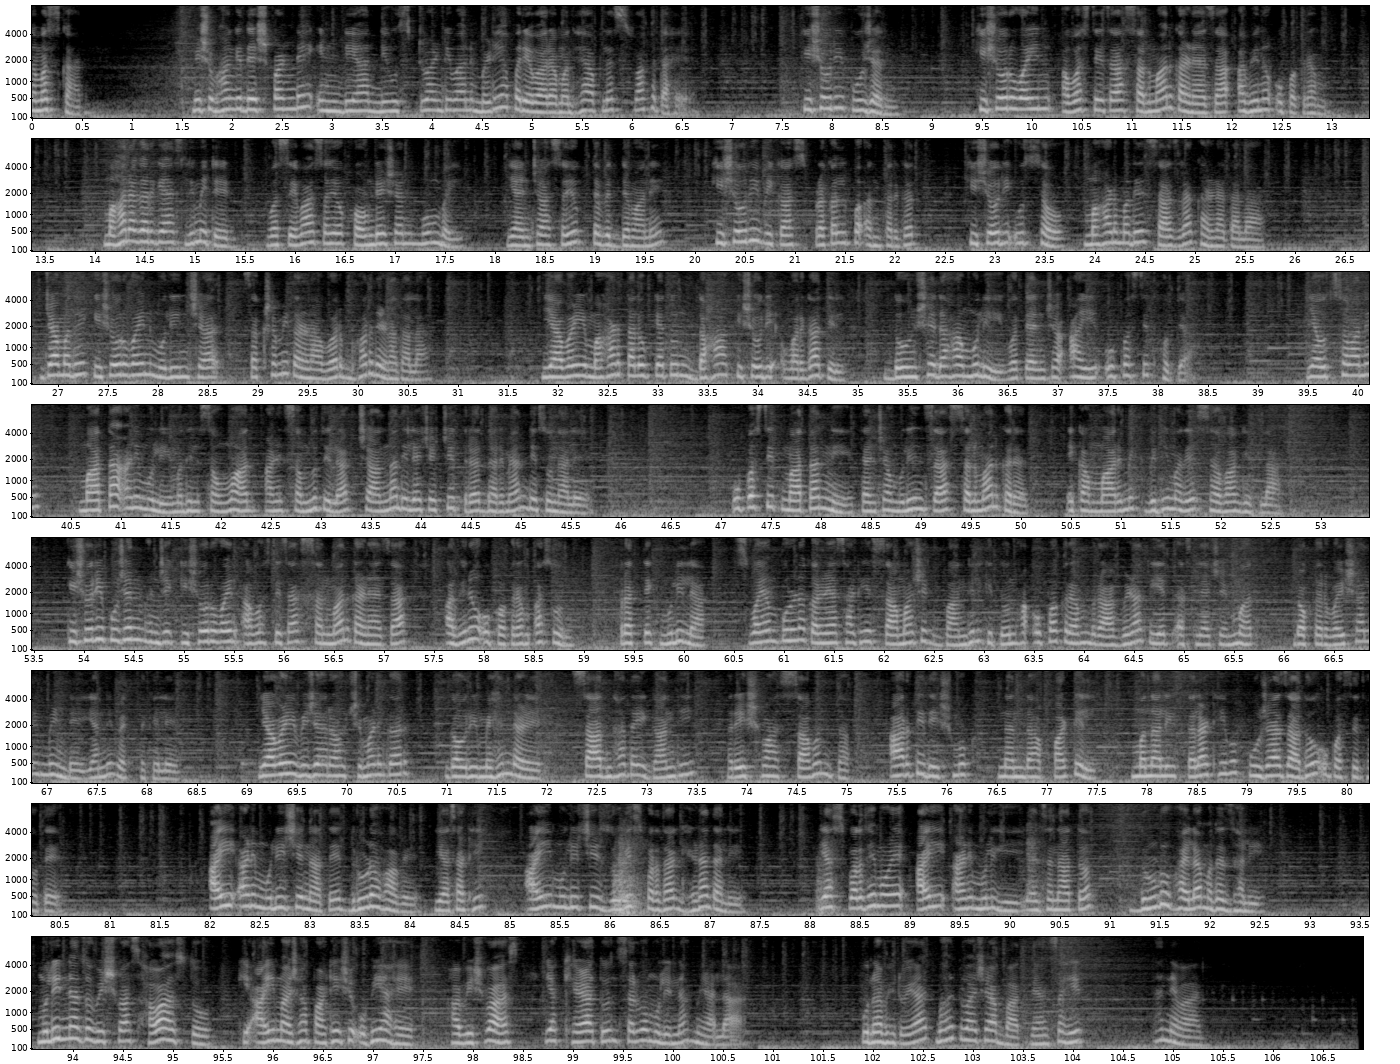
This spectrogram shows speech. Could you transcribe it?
नमस्कार. मी Shubhangi Deshpande India news twenty one media परिवारामध्ये आपलं स्वागत आहे. किशोरी पूजन किशोरवयीन अवस्थेचा सन्मान करण्याचा अभिनव उपक्रम. महानगर गॅस लिमिटेड व सेवा सहयोग फाउंडेशन मुंबई यांच्या संयुक्त विद्यमाने किशोरी विकास प्रकल्प अंतर्गत किशोरी उत्सव महाडमध्ये साजरा करण्यात आला. ज्यामध्ये किशोरवयीन मुलींच्या सक्षमीकरणावर भर देण्यात आला. यावेळी महाड तालुक्यातून दहा किशोरी वर्गातील दोनशे दहा मुली व त्यांच्या आई उपस्थित होत्या. या उत्सवाने माता आणि मुलीमधील संवाद आणि समजुतीला चालना दिल्याचे चित्र दरम्यान दिसून आले. उपस्थित मातांनी त्यांच्या मुलींचा सन्मान करत एका मार्मिक विधीमध्ये सहभाग घेतला. किशोरी पूजन म्हणजे किशोरवयीन अवस्थेचा सन्मान करण्याचा अभिनव उपक्रम असून प्रत्येक मुलीला स्वयंपूर्ण करण्यासाठी सामाजिक बांधिलकीतून हा उपक्रम राबविण्यात येत असल्याचे मत डॉक्टर वैशाली मिंडे यांनी व्यक्त केले. यावेळी विजयराव चिमणकर गौरी मेहेंदळे साधनाताई गांधी रेश्मा सावंत आरती देशमुख नंदा पाटील मनाली तलाठी व पूजा जाधव उपस्थित होते. आई आणि मुलीचे नाते दृढ व्हावे यासाठी आई मुलीची जोडी स्पर्धा घेण्यात आली. या स्पर्धेमुळे आई आणि मुलगी यांचं नातं दृढ व्हायला मदत झाली. मुलींना जो विश्वास हवा असतो की आई माझ्या पाठीशी उभी आहे हा विश्वास या खेळातून सर्व मुलींना मिळाला. पुन्हा भेटूयात महत्त्वाच्या बातम्यांसहित. धन्यवाद.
